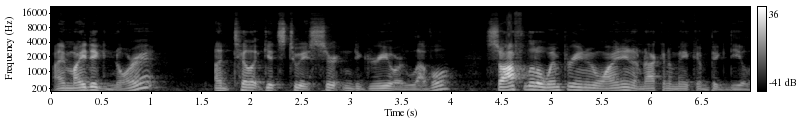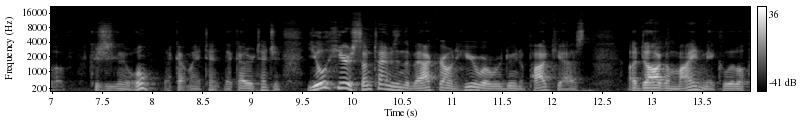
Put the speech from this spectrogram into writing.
I might ignore it until it gets to a certain degree or level. Soft little whimpering and whining, I'm not going to make a big deal of because she's going to go, oh, that got my. That got her attention. You'll hear sometimes in the background here where we're doing a podcast, a dog of mine make a little.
